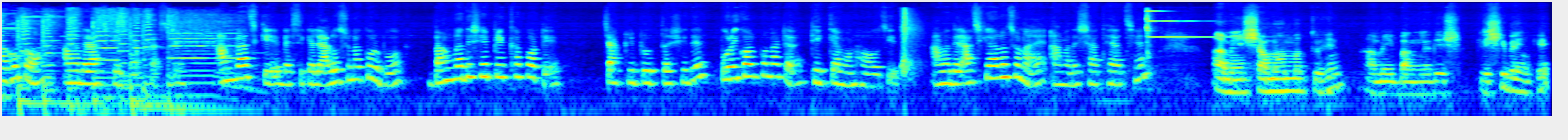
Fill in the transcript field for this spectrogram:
স্বাগতম আমাদের আজকের পডকাস্টে আমরা আজকে বেসিক্যালি আলোচনা করব বাংলাদেশের প্রেক্ষাপটে চাকরি প্রত্যাশীদের পরিকল্পনাটা ঠিক কেমন হওয়া উচিত। আমাদের আজকের আলোচনায় আমাদের সাথে আছেন আমি শাহ মোহাম্মদ তুহিন। আমি বাংলাদেশ কৃষি ব্যাংকে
